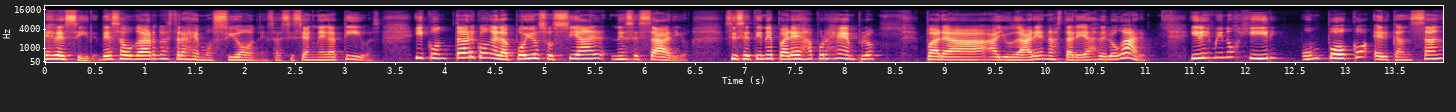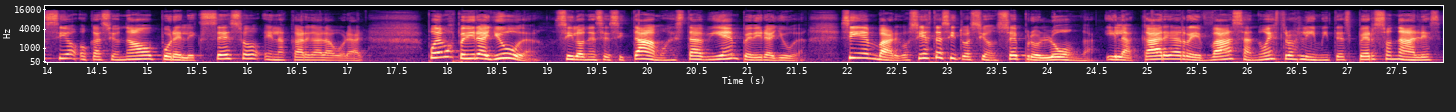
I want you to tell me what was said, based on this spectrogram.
es decir, desahogar nuestras emociones, así sean negativas, y contar con el apoyo social necesario. Si se tiene pareja, por ejemplo, para ayudar en las tareas del hogar y disminuir un poco el cansancio ocasionado por el exceso en la carga laboral. Podemos pedir ayuda si lo necesitamos, está bien pedir ayuda. Sin embargo, si esta situación se prolonga y la carga rebasa nuestros límites personales,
